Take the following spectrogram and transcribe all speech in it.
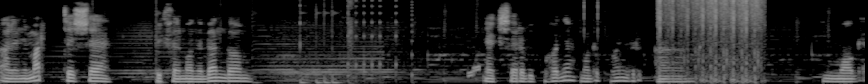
Ale nie martwcie się. Pixelmony będą. Jak się robi pochodnie? Mogę pochodnie? A... Mogę.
